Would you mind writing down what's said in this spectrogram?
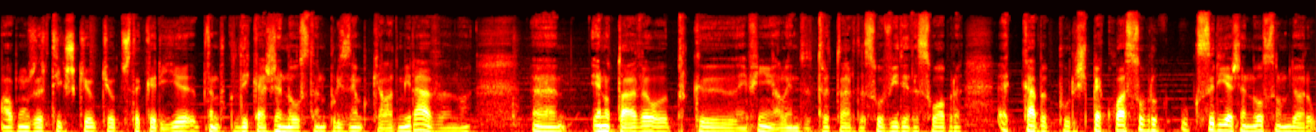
alguns artigos que eu, que eu destacaria, portanto, que dedica a Jane Austen, por exemplo, que ela admirava. Não é? Uh, é notável porque, enfim, além de tratar da sua vida e da sua obra, acaba por especular sobre o que seria a Jane Austen, melhor, o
